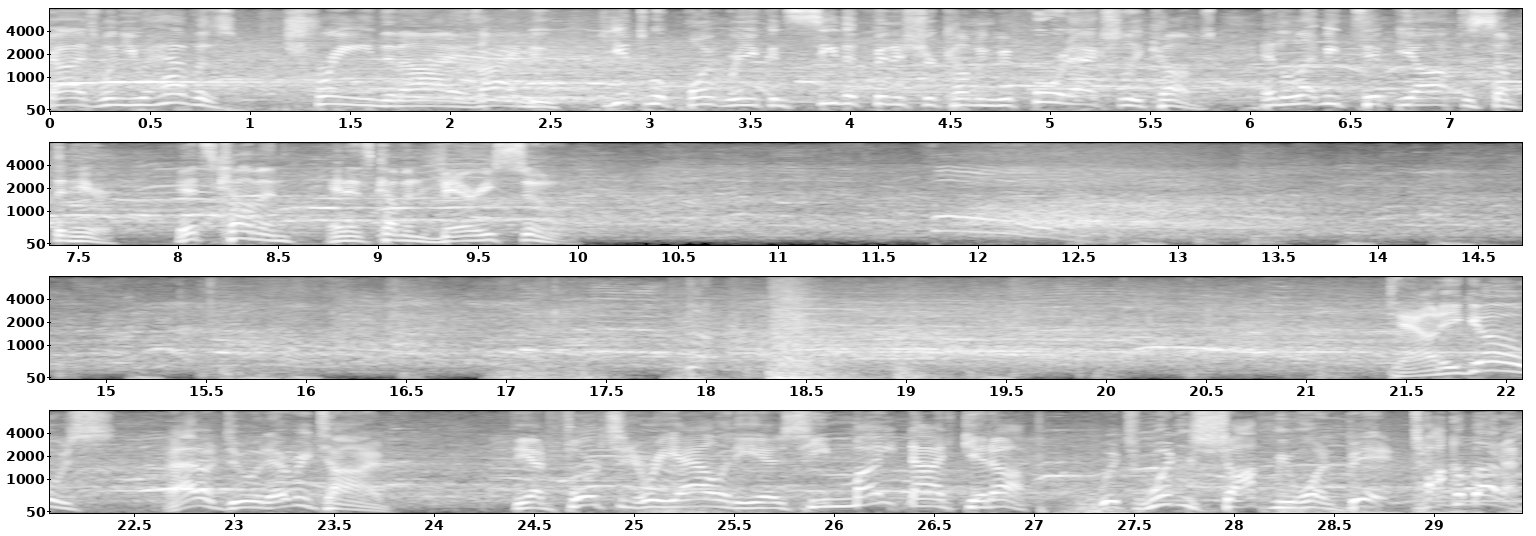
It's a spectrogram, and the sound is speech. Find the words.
Guys, when you have as trained an eye as I do, you get to a point where you can see the finisher coming before it actually comes. And let me tip you off to something here. It's coming, and it's coming very soon. Down he goes. That'll do it every time. The unfortunate reality is he might not get up. Which wouldn't shock me one bit. Talk about a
